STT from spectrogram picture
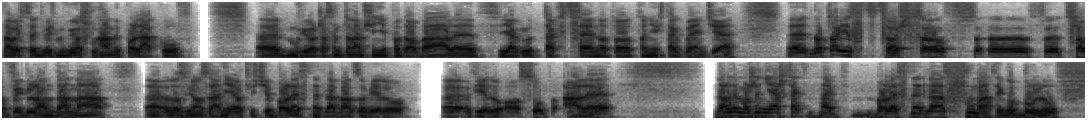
Prawo i Sprawiedliwość mówiło, słuchamy Polaków, E, mówiło czasem, to nam się nie podoba, ale jak lud tak chce, no to, to niech tak będzie. E, no to jest coś, co, co wygląda na e, rozwiązanie, oczywiście bolesne dla bardzo wielu, wielu osób, ale no ale może nie aż tak bolesne dla suma tego bólu w,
